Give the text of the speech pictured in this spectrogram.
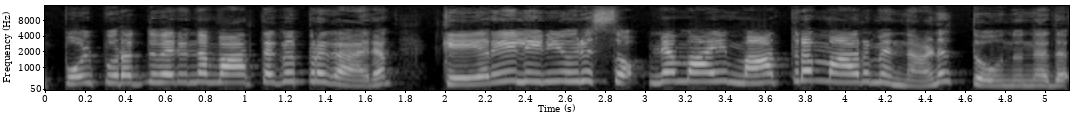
ഇപ്പോൾ പുറത്തുവരുന്ന വാർത്തകൾ പ്രകാരം കേരളയിൽ ഇനി ഒരു സ്വപ്നമായി മാത്രം മാറുമെന്നാണ് തോന്നുന്നത്.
